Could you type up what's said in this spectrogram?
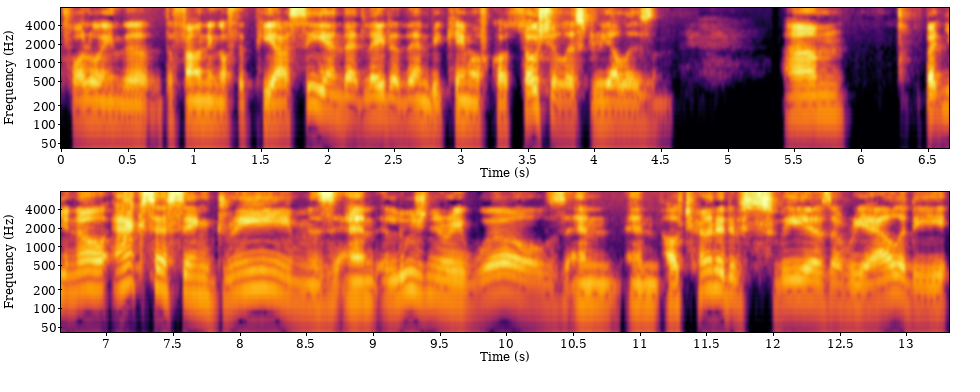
following the the founding of the PRC and that later then became of course socialist realism. Um, but you know accessing dreams and illusionary worlds and and alternative spheres of reality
